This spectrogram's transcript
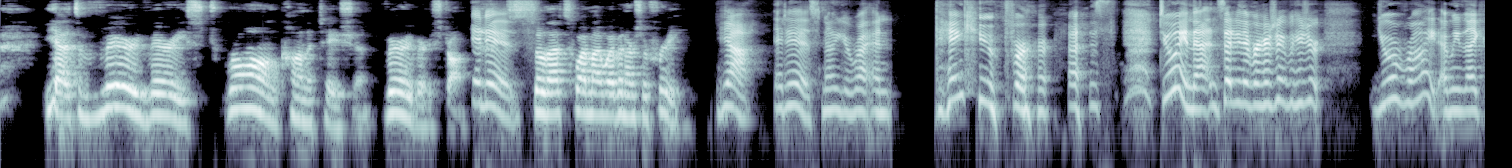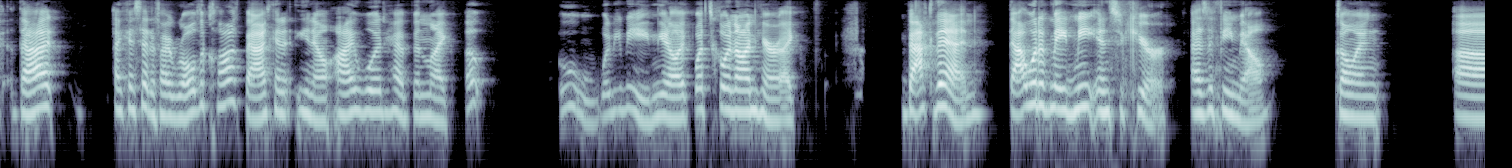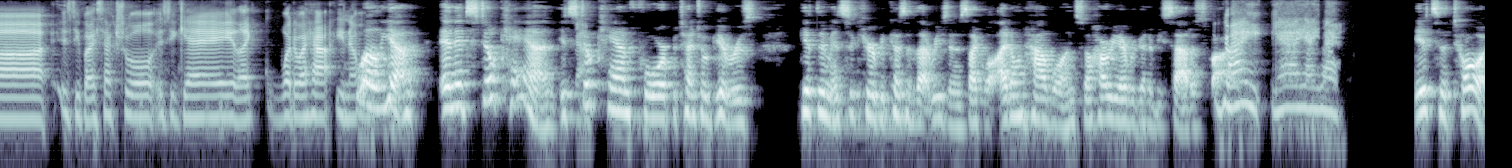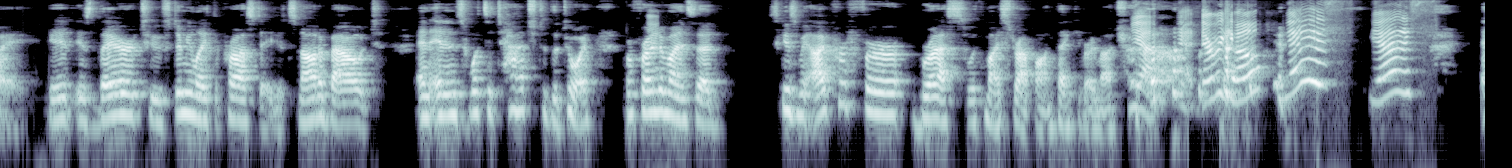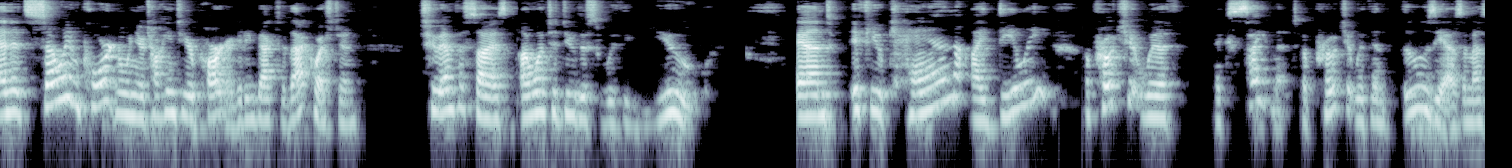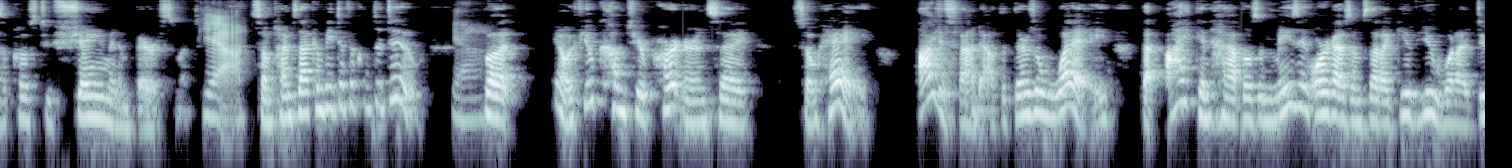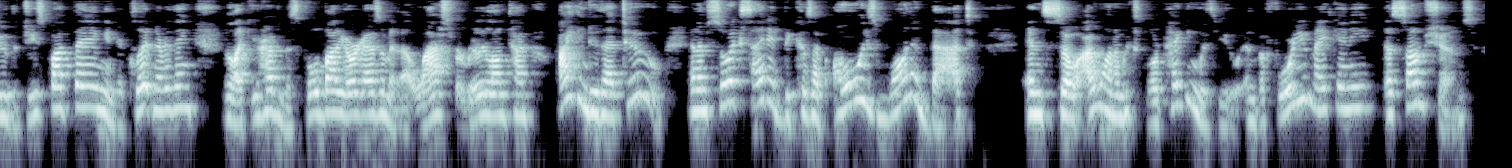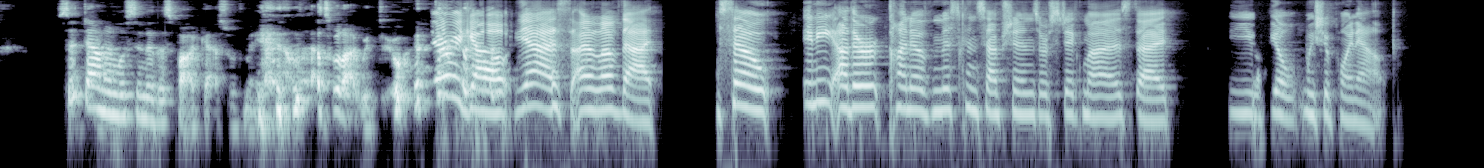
Yeah, it's a very, very strong connotation. Very, very strong. It is. So that's why my webinars are free. Yeah, it is. No, you're right. And thank you for doing that and setting the record straight because you're you're right. I mean, like that. Like I said, if I roll the clock back, and you know, I would have been like, "Oh, ooh, what do you mean? You know, like what's going on here?" Like back then, that would have made me insecure as a female, going, "Uh, is he bisexual? Is he gay? Like, what do I have? You know?" Well, yeah, and it still can. It Yeah. still can for potential givers get them insecure because of that reason. It's like, well, I don't have one, so how are you ever going to be satisfied? Right. Yeah. Yeah. Yeah. It's a toy. It is there to stimulate the prostate. It's not about, and, and it's what's attached to the toy. A friend of mine said, excuse me, I prefer breasts with my strap on. Thank you very much. Yeah. yeah. There we go. Yes. Yes. And it's so important when you're talking to your partner, getting back to that question, to emphasize, I want to do this with you. And if you can, ideally, approach it with excitement, approach it with enthusiasm as opposed to shame and embarrassment. Yeah. Sometimes that can be difficult to do. Yeah. But, you know, if you come to your partner and say, so, hey, I just found out that there's a way that I can have those amazing orgasms that I give you when I do the G spot thing and your clit and everything. And like you're having this full body orgasm and it lasts for a really long time. I can do that too. And I'm so excited because I've always wanted that. And so I want to explore pegging with you. And before you make any assumptions, sit down and listen to this podcast with me. That's what I would do. There we go. Yes. I love that. So, any other kind of misconceptions or stigmas that you feel we should point out?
